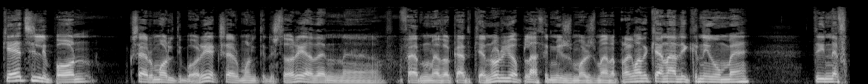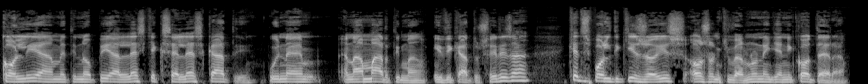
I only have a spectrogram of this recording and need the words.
Και έτσι λοιπόν, ξέρουμε όλη την πορεία, ξέρουμε όλη την ιστορία, δεν ε, φέρνουμε εδώ κάτι καινούριο, απλά θυμίζουμε ορισμένα πράγματα και αναδεικνύουμε την ευκολία με την οποία λες και ξελέ κάτι, που είναι ένα αμάρτημα ειδικά του ΣΥΡΙΖΑ και της πολιτικής ζωής όσων κυβερνούν γενικότερα.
